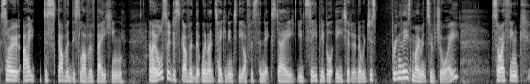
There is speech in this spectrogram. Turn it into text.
So I discovered this love of baking and I also discovered that when I'd take it into the office the next day, you'd see people eat it and it would just bring these moments of joy. So I think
